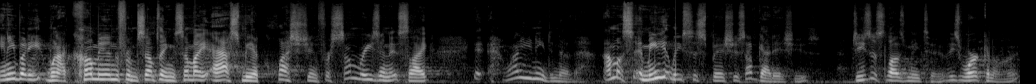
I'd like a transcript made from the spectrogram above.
anybody, when I come in from something, somebody asks me a question, for some reason it's like, why do you need to know that? I'm immediately suspicious. I've got issues. Jesus loves me too. He's working on it.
